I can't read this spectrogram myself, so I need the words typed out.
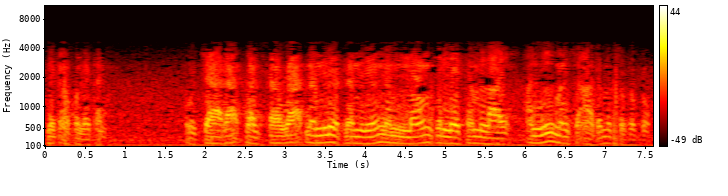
ไม่เอาคนละกันอุจาระปัสสาวะน้ำเลือดน้ำเหลืองน้ำหนองเสลดน้ำลาย อันนี้มันสะอาดและมันสกปรก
